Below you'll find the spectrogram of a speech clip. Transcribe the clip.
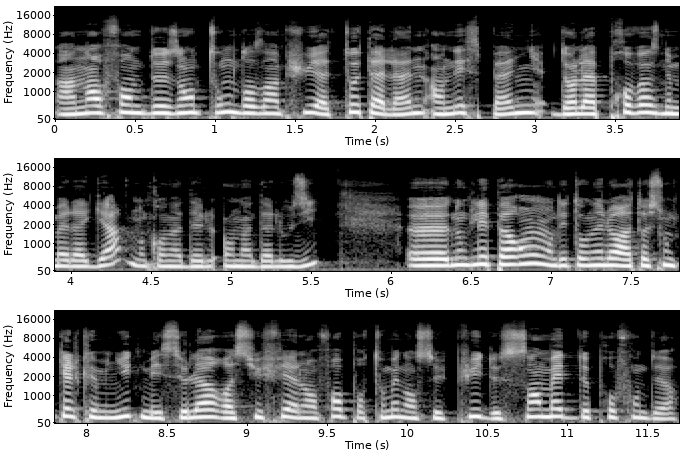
un enfant de 2 ans, tombe dans un puits à Totalan, en Espagne, dans la province de Malaga, en, Andal- en Andalousie. Euh, donc, les parents ont détourné leur attention quelques minutes, mais cela aura suffi à l'enfant pour tomber dans ce puits de 100 mètres de profondeur,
